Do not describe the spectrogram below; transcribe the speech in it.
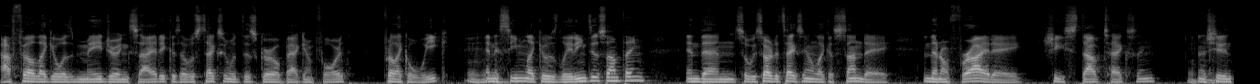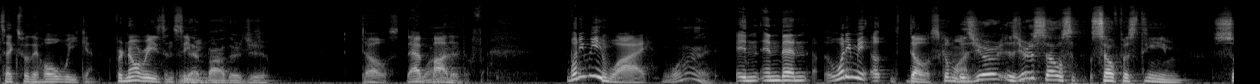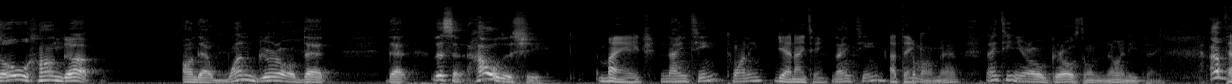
I felt like it was major anxiety because I was texting with this girl back and forth for like a week, and it seemed like it was leading to something. And then so we started texting on like a Sunday, and then on Friday she stopped texting, and she didn't text for the whole weekend for no reason. that bothered you. Dos that Why? bothered the. F- what do you mean? Why? Why? And and then what do you mean? Uh, Dos, come on. Is your is your self self esteem so hung up on that one girl that that listen? How old is she? My age, 19, 20, yeah, nineteen. 19? I think. Come on, man. 19 year old girls don't know anything.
